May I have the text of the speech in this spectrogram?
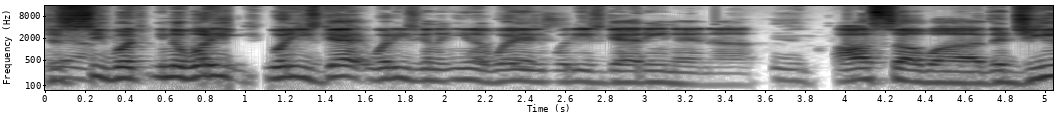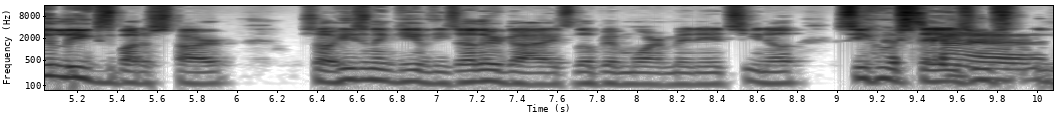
Just Yeah. see what you know what he what he's get what he's gonna you know what he's what he's getting and uh Yeah. also uh the G League's about to start. So he's gonna give these other guys a little bit more minutes, you know, see who That's stays, kind of kind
